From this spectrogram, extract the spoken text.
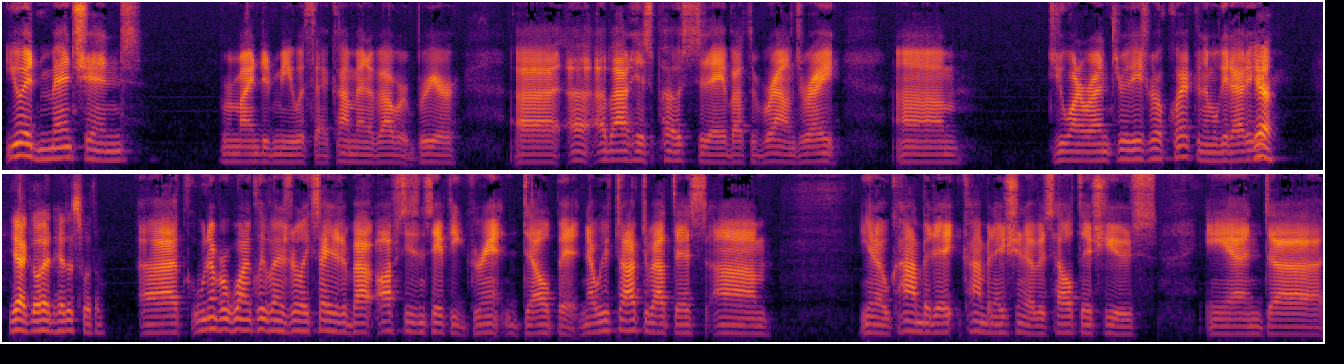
you had mentioned, reminded me with that comment of Albert Breer uh, uh, about his post today about the Browns, right? Um, do you want to run through these real quick and then we'll get out of Yeah. here? Yeah, Yeah, go ahead and hit us with them. Uh, number one, Cleveland is really excited about offseason safety Grant Delpit. Now we've talked about this, um, you know, combina- combination of his health issues and uh,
